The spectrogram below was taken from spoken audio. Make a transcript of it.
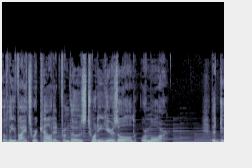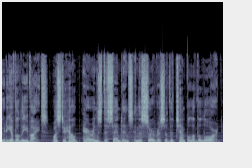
the Levites were counted from those 20 years old or more. The duty of the Levites was to help Aaron's descendants in the service of the temple of the Lord,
